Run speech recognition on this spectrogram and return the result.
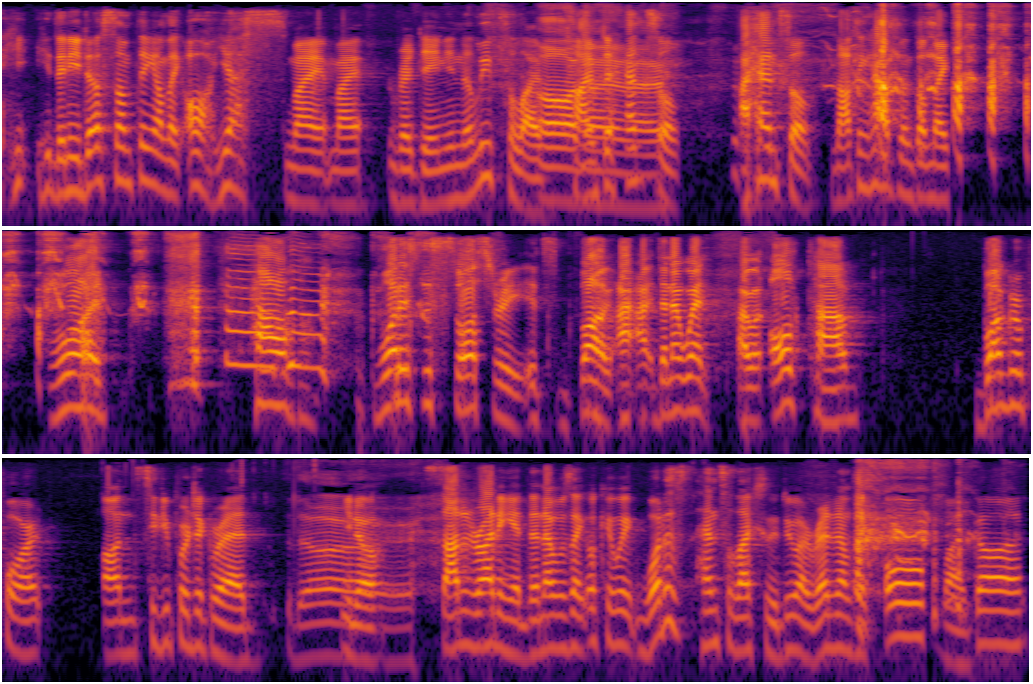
he, he then he does something. I'm like, oh yes, my my Redanian Elite's alive. Oh, Time no, to no. Hansel. I Hansel. Nothing happens. I'm like, what? Oh, How? no. What is this sorcery? It's bug. I, I then I went I went alt tab, bug report on CD Projekt Red. No. You know, started writing it. Then I was like, okay, wait, what does Hansel actually do? I read it. I'm like, oh my god,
